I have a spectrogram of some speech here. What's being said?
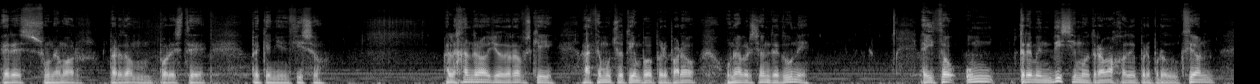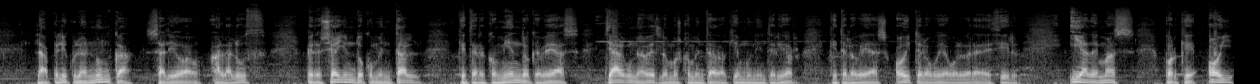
Eres un amor. Perdón por este pequeño inciso. Alejandro Jodorowsky hace mucho tiempo preparó una versión de Dune e hizo un tremendísimo trabajo de preproducción. La película nunca salió a la luz, pero si hay un documental que te recomiendo que veas, ya alguna vez lo hemos comentado aquí en Mundo Interior, que te lo veas, hoy te lo voy a volver a decir, y además porque hoy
